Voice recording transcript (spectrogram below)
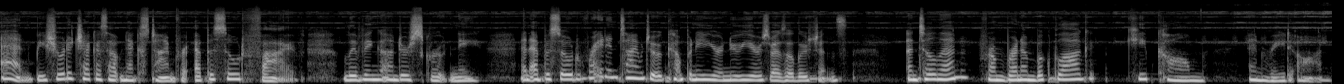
And be sure to check us out next time for episode 5 Living Under Scrutiny, an episode right in time to accompany your New Year's resolutions. Until then, from Brennan Book Blog, keep calm and read on.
